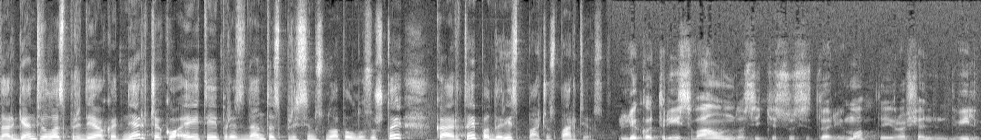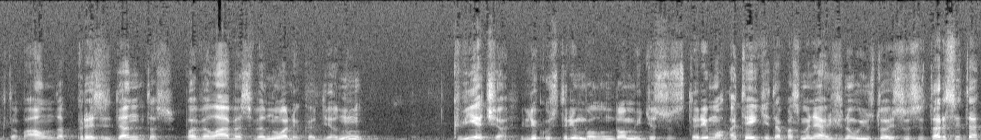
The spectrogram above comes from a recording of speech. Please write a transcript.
dar Gentvilas pridėjo, kad nėra čia ko eiti, prezidentas prisims nuopelnus už tai, ką ir tai padarys pačios partijos. Liko 3 valandos iki susitarimo, tai yra šiandien 12 val. Prezidentas pavėlavęs 11 dienų kviečia likus trim valandom iki susitarimo, ateikite pas mane, aš žinau, jūs tuoj susitarsite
